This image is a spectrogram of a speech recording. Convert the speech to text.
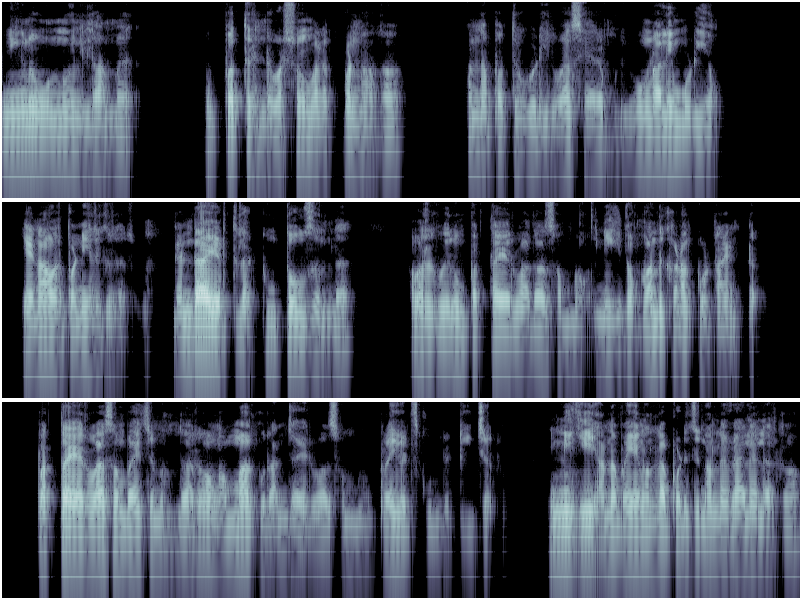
நீங்களும் ஒன்றும் இல்லாமல் முப்பத்தி ரெண்டு வருஷம் ஒர்க் பண்ணாதான் அந்த பத்து கோடி ரூபா சேர முடியும். உங்களாலே முடியும். ஏன்னா அவர் பண்ணியிருக்கிறார். ரெண்டாயிரத்தில் டூ தௌசண்டில் அவருக்கு வெறும் பத்தாயிரரூபா தான் சம்பளம். இன்றைக்கி உட்காந்து கணக்கு போட்டான் என்கிட்ட. பத்தாயிரரூபா சம்பாதிச்சுன்னு இருந்தார் அவங்க அம்மாவுக்கு ஒரு அஞ்சாயிரரூபா சம்பளம். ப்ரைவேட் ஸ்கூலில் டீச்சர் இன்றைக்கி அந்த பையன் நல்லா படித்து நல்ல வேலையில் இருக்கான்.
